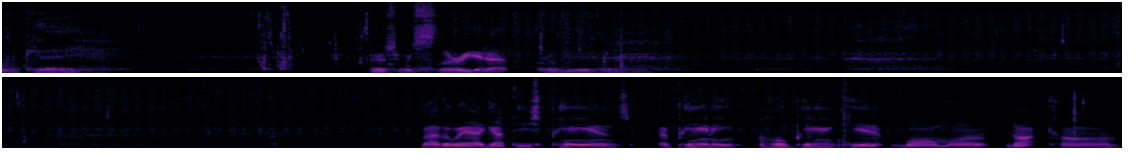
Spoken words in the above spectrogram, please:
Okay. First we slurry it up. By the way, I got these pans, a panning, a whole pan kit at Walmart.com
